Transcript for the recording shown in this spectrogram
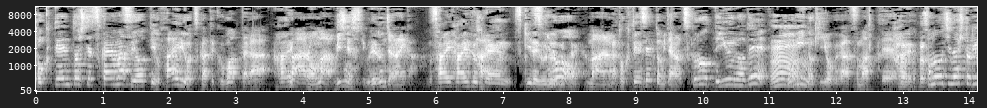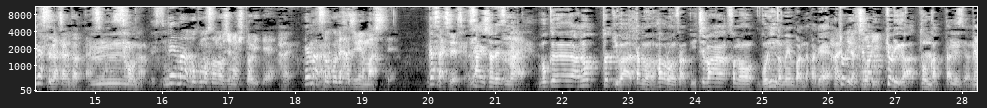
特典として使えますよっていうファイルを使って配ったら、はい。まあ、あの、まあ、ビジネスって売れるんじゃないか。再配布券付きで売るみたいな。月のまあなんか特典セットみたいなのを作ろうっていうので、ん。5人の企業家が集まって、はい。そのうちの1人が菅ちゃんだったんですよ。うん。そうなんですよ。で、まあ僕もそのうちの1人で、はい。で、まあそこで始めまして、が最初ですよね。最初ですね。はい。僕、あの時は多分、ハウロンさんと一番その5人のメンバーの中で、はい。距離が一遠い。番距離が遠かったですよね。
